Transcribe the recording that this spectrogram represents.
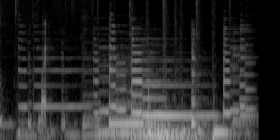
బాయ్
